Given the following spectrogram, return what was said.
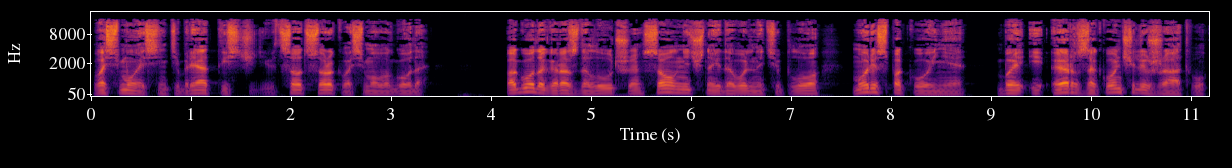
8 сентября 1948 года. Погода гораздо лучше, солнечно и довольно тепло, море спокойнее. Б и Р закончили жатву,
